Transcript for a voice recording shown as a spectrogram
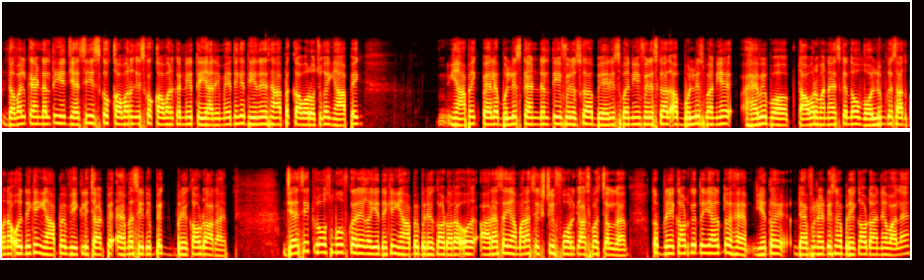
डबल कैंडल थी, ये जैसे इसको कवर इसको कवर करने की तैयारी में, देखिए धीरे धीरे यहाँ पे कवर हो चुका है। यहाँ पे यहाँ पे एक पहले बुलिस कैंडल थी, फिर उसका बेरिस बनी, फिर इसके बाद अब बुलिस बनी है हैवी टावर बना है, इसके अंदर वॉल्यूम के साथ बना और देखिए यहाँ पे वीकली चार्ट पे एम पे ब्रेकआउट आ रहा है। जैसे क्रॉस मूव करेगा, ये देखिए यहाँ पे ब्रेकआउट हो रहा है और आर एस आई हमारा सिक्सटी फोर के आसपास चल रहा है। तो ब्रेकआउट की तैयारी तो है, ये तो डेफिनेटली इसमें ब्रेकआउट आने वाला है।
